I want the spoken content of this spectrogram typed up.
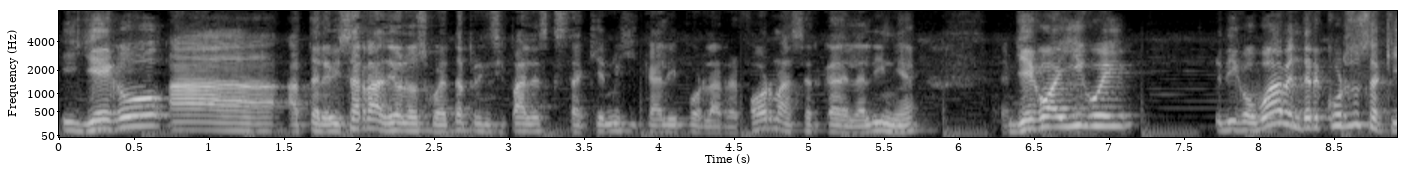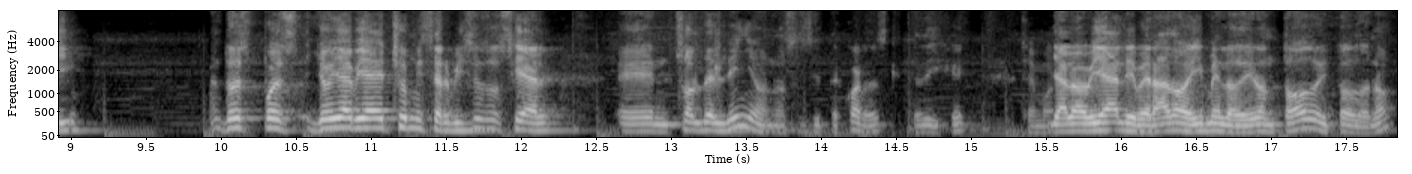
Y llego a, a Televisa Radio, los 40 principales, que está aquí en Mexicali por la reforma, cerca de la línea. Llego ahí, güey, y digo, voy a vender cursos aquí. Entonces, pues yo ya había hecho mi servicio social en Sol del Niño, no sé si te acuerdas que te dije. ya lo había liberado ahí, me lo dieron todo y todo, ¿no?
